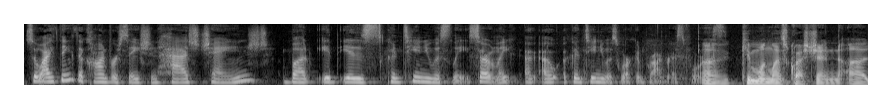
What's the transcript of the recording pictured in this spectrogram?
So I think the conversation has changed, but it is continuously, certainly, a, a continuous work in progress for us. Uh, Kim, one last question. Uh,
